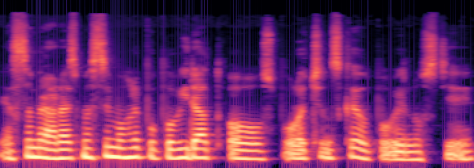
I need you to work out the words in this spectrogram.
Já jsem ráda, že jsme si mohli popovídat o společenské odpovědnosti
